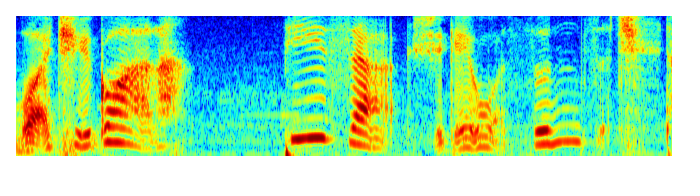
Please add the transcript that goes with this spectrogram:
我吃过了，披萨是给我孙子吃的。”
